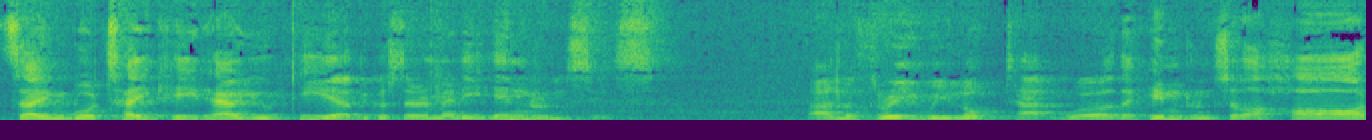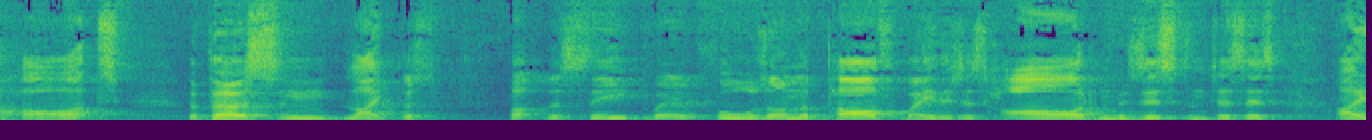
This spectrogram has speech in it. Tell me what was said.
saying, Well, take heed how you hear, because there are many hindrances. And the three we looked at were the hindrance of a hard heart, the person like the but the seed where it falls on the pathway, this is hard and resistant, just says, I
